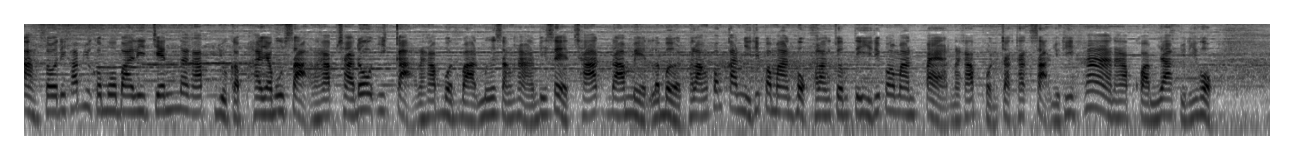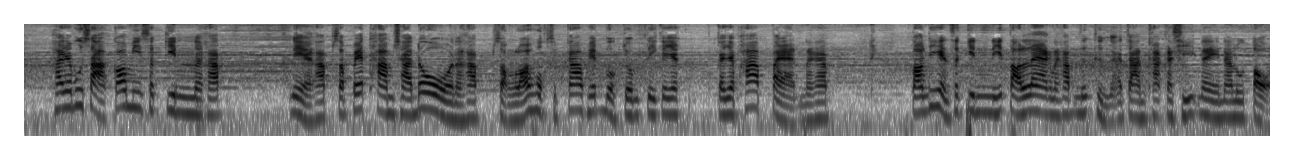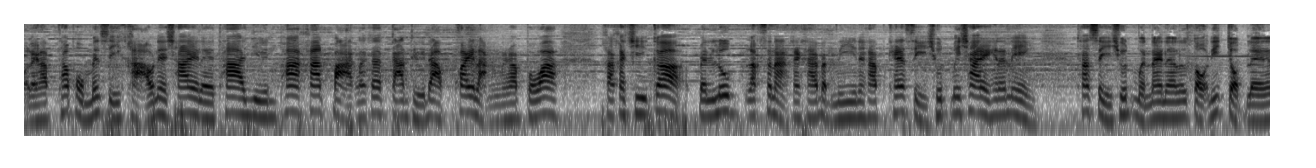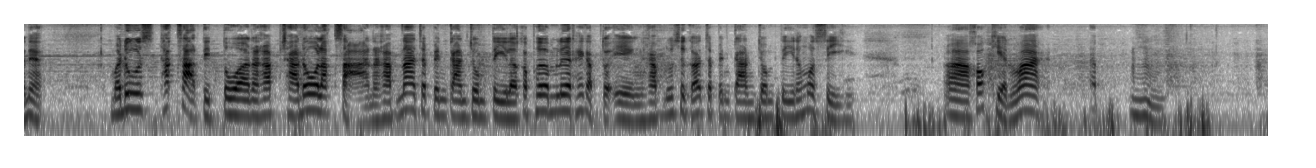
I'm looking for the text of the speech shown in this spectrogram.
อะสวัสดีครับอยู่กับโมบายลีเจนนะครับ อยู่กับฮายาบุสะนะครับชาโดอิกะนะครับ บทบาทมือสังหารพิเศษชาร์จดาเมจระเบิด พลังป้องกันอยู่ที่ประมาณ 6 พลังโจมตีอยู่ที่ประมาณ 8 นะครับ ผลจากทักษะอยู่ที่ 5 นะครับ ความยากอยู่ที่ 6ฮายาบุสะก็มีสกินนะครับเนี่ยครับสเปซไทม์ชาโดนะครับ 269 เพชรบวกโจมตีกายกายภาพ 8 นะครับ ตอนที่เห็นสกินนี้ตอนแรกนะครับ นึกถึงอาจารย์คากาชิในนารูโตะเลยครับ ถ้าผมเป็นสีขาวเนี่ยใช่เลยถ้ายืนผ้าคาดปากแล้วก็การถือดาบไขว้หลังนะครับ เพราะว่าคากาชิก็เป็นรูปลักษณะคล้ายๆ แบบนี้นะครับ แค่ 4 ชุดไม่ใช่แค่นั้นเอง ถ้า 4 ชุดเหมือนในนารูโตะนี่จบเลยนะเนี่ยมาดูทักษะติดตัวนะครับชาโดรักษานะครับ น่าจะเป็นการโจมตีแล้วก็เพิ่มเลือดให้กับตัวเองนะครับ รู้สึกว่าจะเป็นการโจมตีทั้งหมด4อ่าเขาเขียนว่า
